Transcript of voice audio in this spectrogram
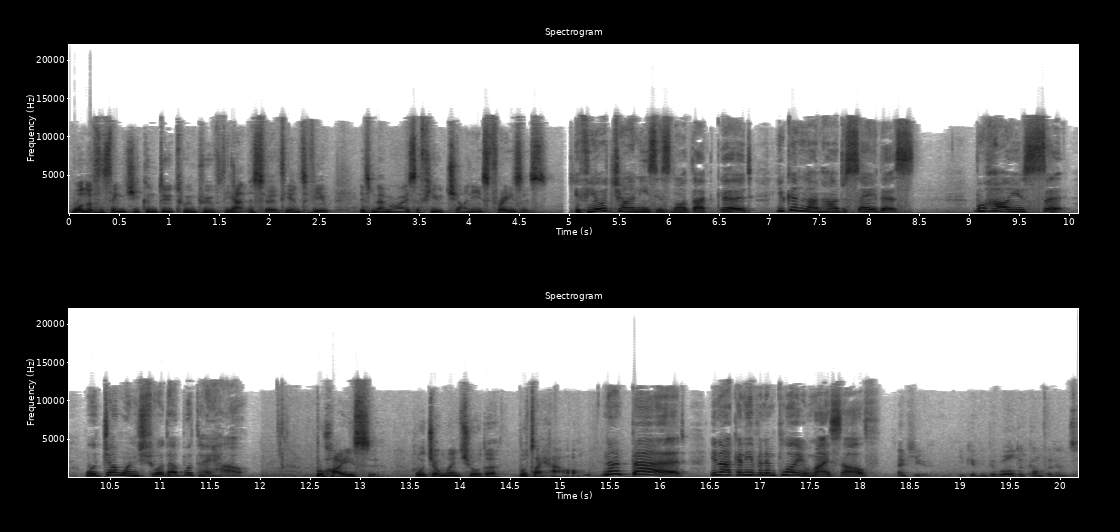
One of the things you can do to improve the atmosphere of the interview is memorize a few Chinese phrases. If your Chinese is not that good, you can learn how to say this. 不好意思，我中文说的不太好。不好意思，我中文说的不太好。 Not bad. You know, I can even employ you myself. Thank you. You give me the world of confidence.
